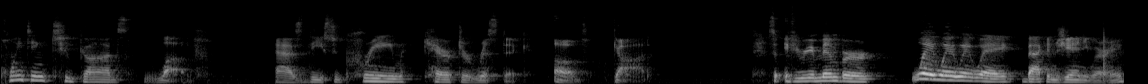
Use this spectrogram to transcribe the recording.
pointing to God's love as the supreme characteristic of God. So if you remember way, way, way, way back in January,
